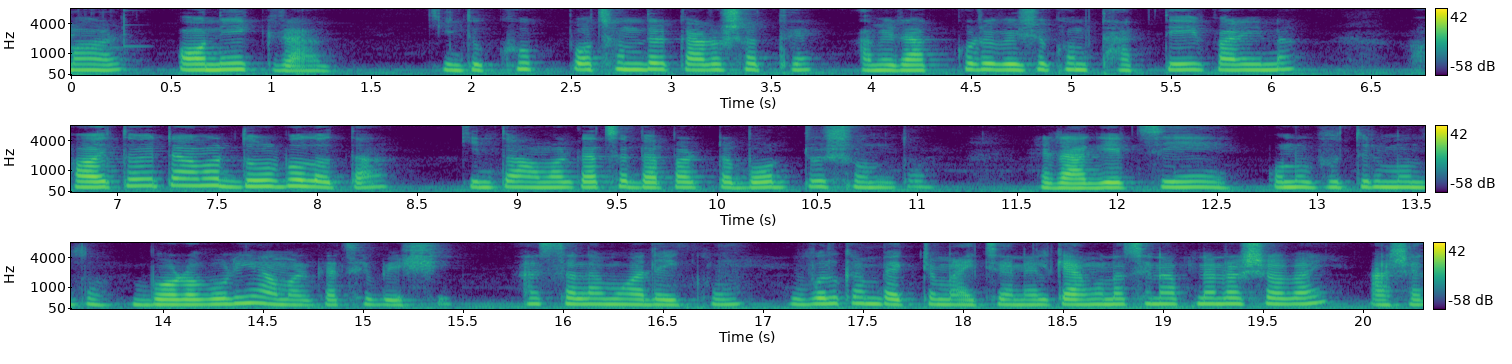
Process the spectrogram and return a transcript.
আমার অনেক রাগ, কিন্তু খুব পছন্দের কারও সাথে আমি রাগ করে বেশিক্ষণ থাকতেই পারি না। হয়তো এটা আমার দুর্বলতা, কিন্তু আমার কাছে ব্যাপারটা বড্ড সুন্দর। রাগের চেয়ে অনুভূতির মূল্য বরাবরই আমার কাছে বেশি। আসসালামু আলাইকুম, welcome back to my channel. কেমন আছেন আপনারা সবাই? আশা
